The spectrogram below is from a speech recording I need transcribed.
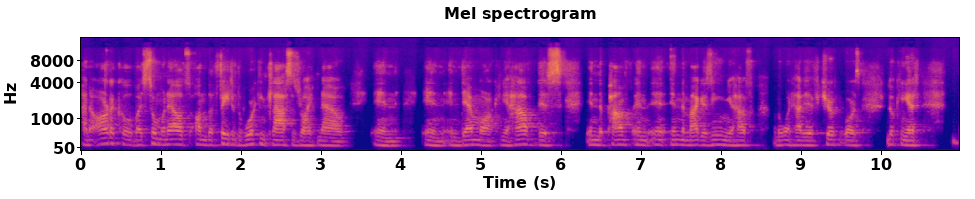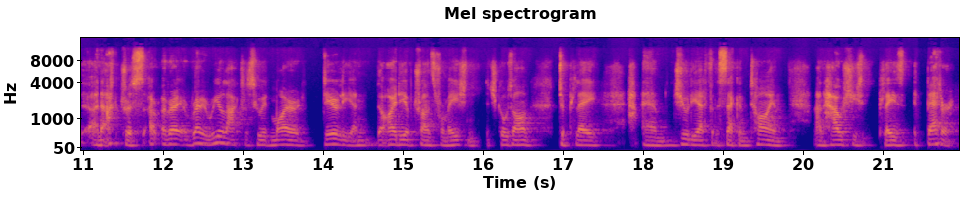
an article by someone else on the fate of the working classes right now in in in Denmark, and you have this in the pamphlet in, in, in the magazine. You have on the one hand you have Kierkegaard looking at an actress, a, a, very a very real actress who admired dearly, and the idea of transformation that she goes on to play um, Juliet for the second time, and how she plays it better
